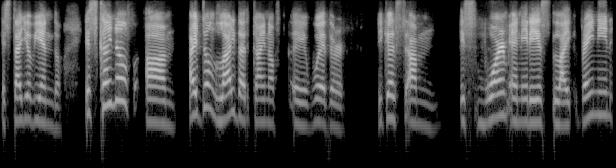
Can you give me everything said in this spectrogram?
Está lloviendo. It's kind of, um, I don't like that kind of uh, weather because um, it's warm and it is like raining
